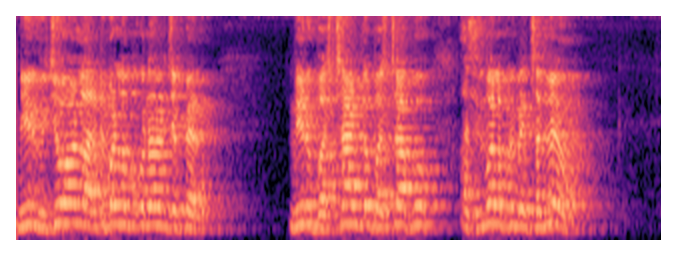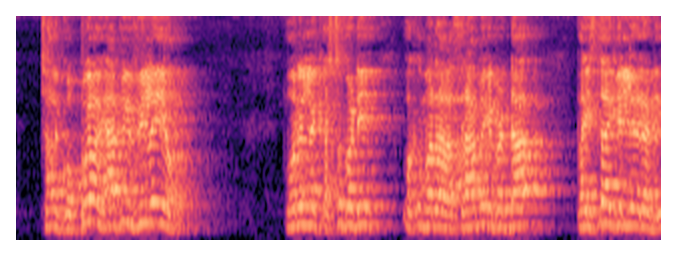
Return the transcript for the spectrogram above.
మీరు విజయవాడలో అరటిపళ్ళు అమ్ముకున్నారని చెప్పారు. మీరు బస్ స్టాండ్ బస్ స్టాప్ ఆ సినిమాలో అప్పుడు మేము చదివాం. చాలా గొప్పగా హ్యాపీ ఫీల్ అయ్యాం. పోనీలే కష్టపడి ఒక మన శ్రామిక బిడ్డ పైస్తాకి వెళ్ళారని.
